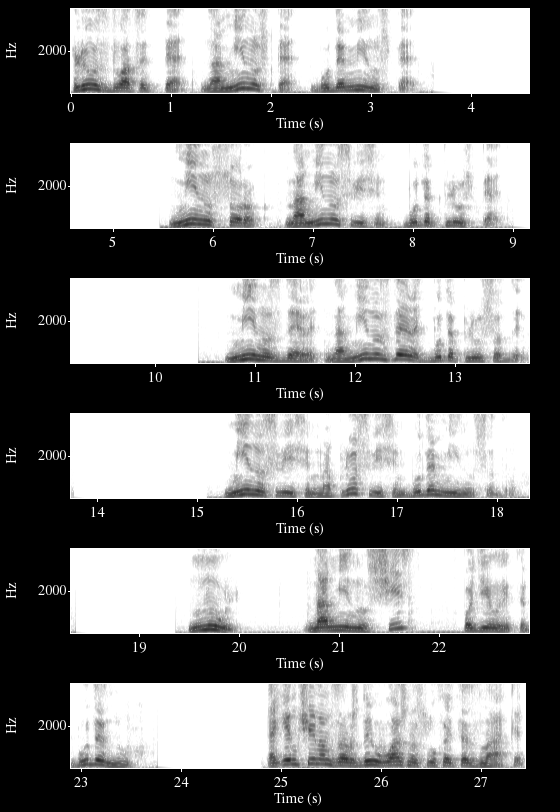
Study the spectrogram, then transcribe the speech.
Плюс 25 на мінус 5 буде мінус 5. Мінус 40 на мінус 8 буде плюс 5. Мінус 9 на мінус 9 буде плюс 1. Мінус 8 на плюс 8 буде мінус 1. 0 на мінус 6 поділити буде 0. Таким чином, завжди уважно слухайте знаки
